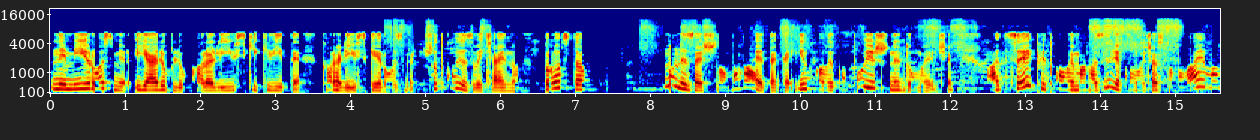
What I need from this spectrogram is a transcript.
не мій розмір, я люблю королівські квіти, королівський розмір. Шуткую, звичайно, просто ну, не зайшло. Буває таке, інколи купуєш, не думаючи. А це квітковий магазин, в якому ми часто буваємо.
